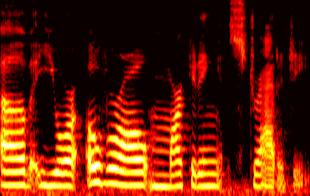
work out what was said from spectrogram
of your overall marketing strategy.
